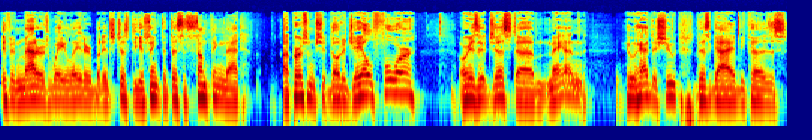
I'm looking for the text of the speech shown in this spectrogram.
if it matters way later, but it's just do you think that this is something that a person should go to jail for? Or is it just a man who had to shoot this guy because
